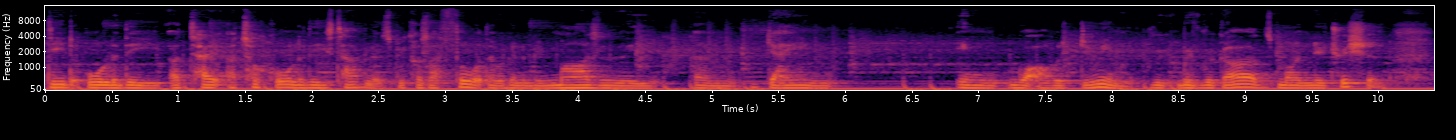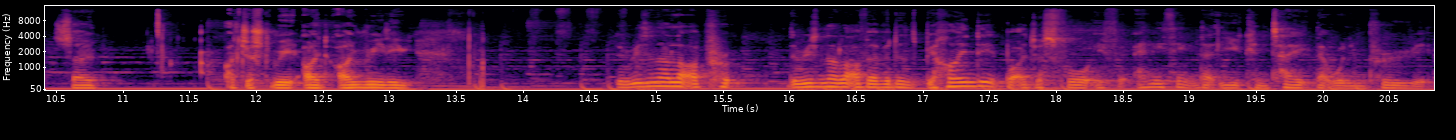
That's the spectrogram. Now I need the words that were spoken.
did all of the I, ta- I took all of these tablets because I thought they were going to be marginally um, gain in what I was doing re- with regards my nutrition so I just re- I, I really there isn't a lot of pr- there isn't a lot of evidence behind it, but I just thought if anything that you can take that will improve it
